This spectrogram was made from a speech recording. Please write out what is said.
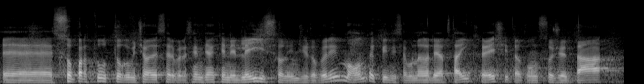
eh, soprattutto cominciamo ad essere presenti anche nelle isole in giro per il mondo e quindi siamo una realtà in crescita con società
